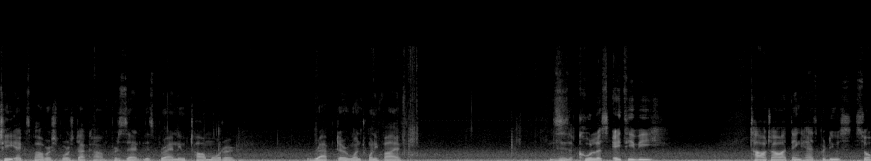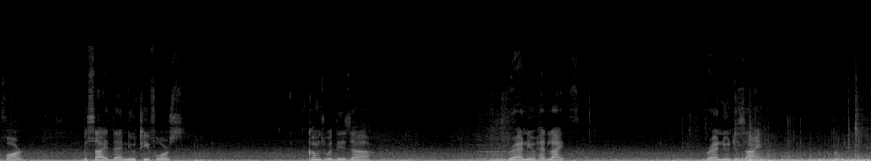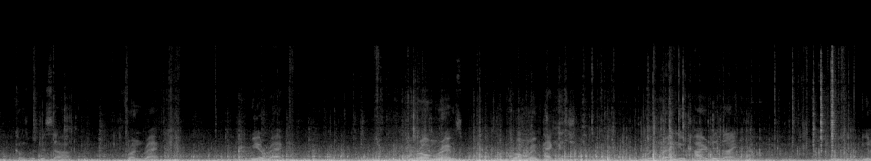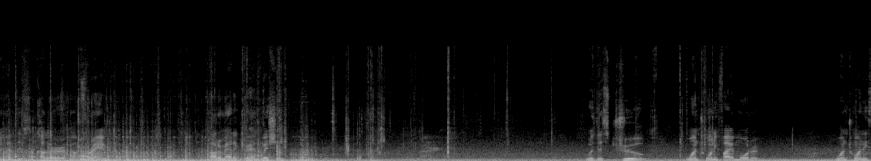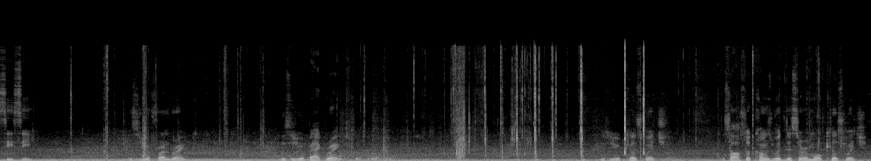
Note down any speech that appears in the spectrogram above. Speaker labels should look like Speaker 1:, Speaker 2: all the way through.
Speaker 1: TXPowersports.com present this brand new Tao Motor Raptor 125. This is the coolest ATV TaoTao I think has produced so far beside the new T-Force. Comes with these uh, brand new headlights brand new design. Comes with this uh, front rack rear rack chrome rims chrome rim package with brand new tire design. You're gonna have this color uh, frame automatic transmission with this true 125 motor 120 cc this is your front brake. This is your back brake this is your kill switch. This also comes with this remote kill switch.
